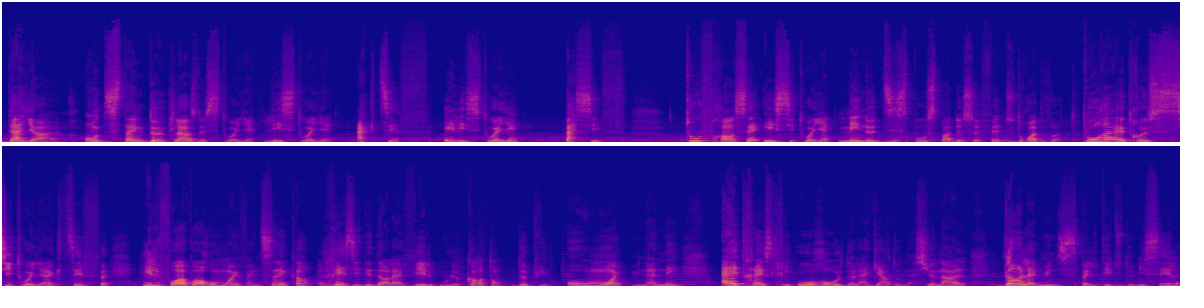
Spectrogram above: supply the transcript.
D'ailleurs, on distingue deux classes de citoyens, les citoyens actifs et les citoyens passifs tout Français est citoyen, mais ne dispose pas de ce fait du droit de vote. Pour être citoyen actif, il faut avoir au moins 25 ans, résider dans la ville ou le canton depuis au moins une année, être inscrit au rôle de la garde nationale dans la municipalité du domicile,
